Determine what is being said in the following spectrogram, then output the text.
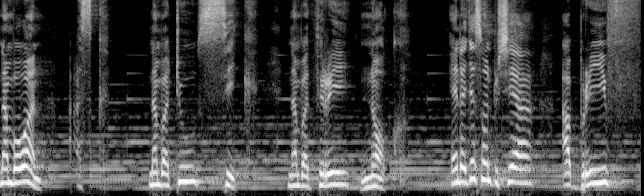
Number one, ask. Number two, seek. Number three, knock. And I just want to share a brief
